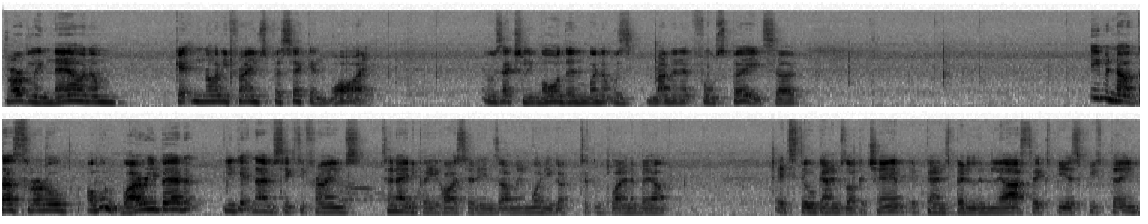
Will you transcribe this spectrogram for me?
throttling now and I'm getting 90 frames per second. Why? it was actually more than when it was running at full speed so even though it does throttle I wouldn't worry about it. You're getting over 60 frames 1080p high settings. I mean what do you got to complain about? It still games like a champ. It games better than the last XPS 15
